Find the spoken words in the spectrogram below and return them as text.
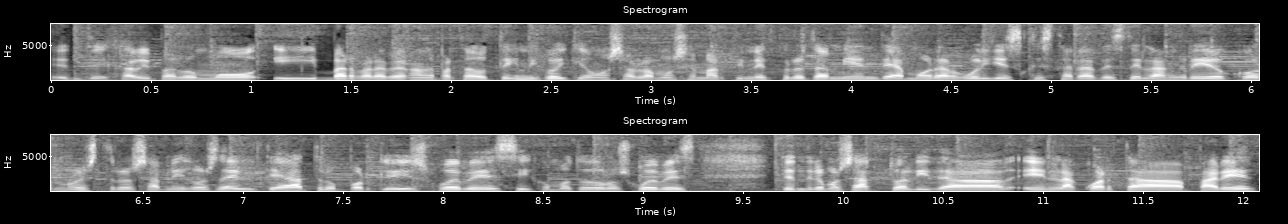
eh, de Javi Palomo y Bárbara Vega en el apartado técnico y que nos hablamos en Martínez, pero también de Amor Argüelles que estará desde Langreo con nuestros amigos del teatro, porque hoy es jueves y como todos los jueves tendremos actualidad en la cuarta pared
